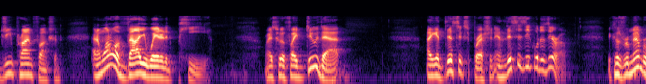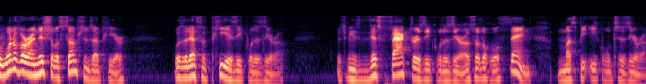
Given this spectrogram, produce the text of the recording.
g prime function and I want to evaluate it at p. Right, so if I do that, I get this expression, and this is equal to 0. Because remember, one of our initial assumptions up here was that f of p is equal to 0, which means this factor is equal to 0, so the whole thing must be equal to 0.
